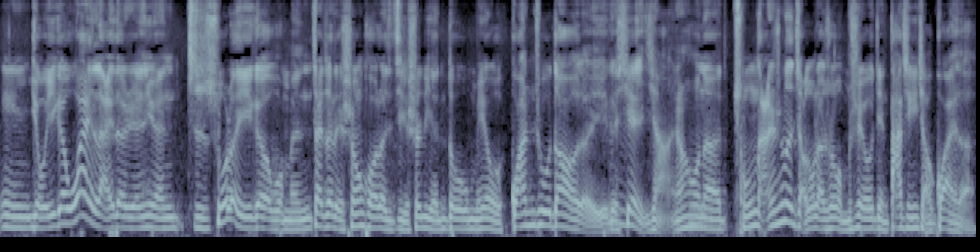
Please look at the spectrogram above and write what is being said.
嗯，有一个外来的人员指出了一个我们在这里生活了几十年都没有关注到的一个现象。然后呢，从男生的角度来说，我们是有点大惊小怪的。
